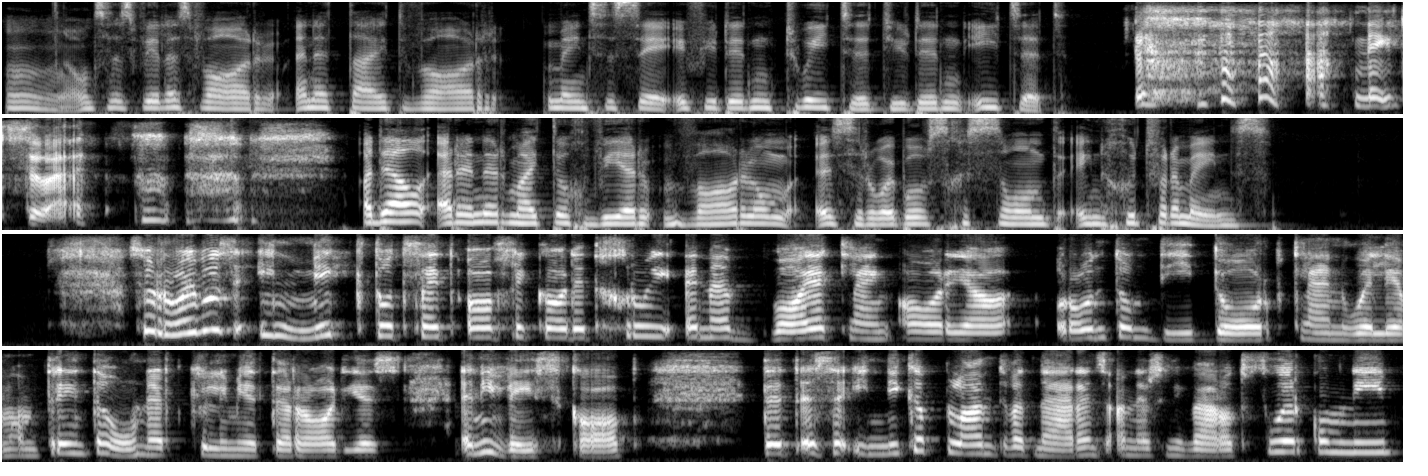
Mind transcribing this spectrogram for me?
Mm, ons is weles waar in 'n tyd waar mense sê if you didn't tweet it you didn't eat it net so. Adel herinner my tog weer waarom is rooibos gesond en goed vir 'n mens? So rooibos uniek tot Suid-Afrika. Dit groei in 'n baie klein area rondom die dorp Klein Willem omtrent 'n 100 km radius in die Wes-Kaap. Dit is 'n unieke plant wat nêrens anders in die wêreld voorkom nie.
